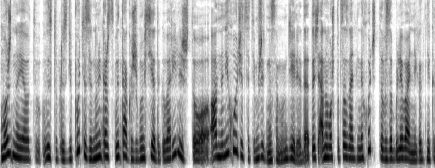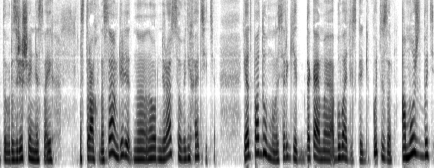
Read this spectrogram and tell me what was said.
Можно я вот выступлю с гипотезой? Но ну, мне кажется, мы так уже, мы все договорились, что Анна не хочет с этим жить на самом деле, да? То есть она, может, подсознательно хочет этого заболевания, как некоторого разрешения своих страхов. На самом деле на, на уровне рацио вы не хотите. Я вот подумала, Сергей, такая моя обывательская гипотеза, а может быть,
